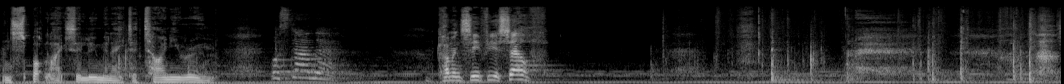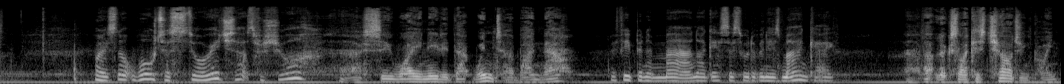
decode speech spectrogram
and spotlights illuminate a tiny room. What's down there? Come and see for yourself. Well, it's not water storage, that's for sure. I see why he needed that wind turbine now. If he'd been a man, I guess this would have been his man cave. Now, that looks like his charging point.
